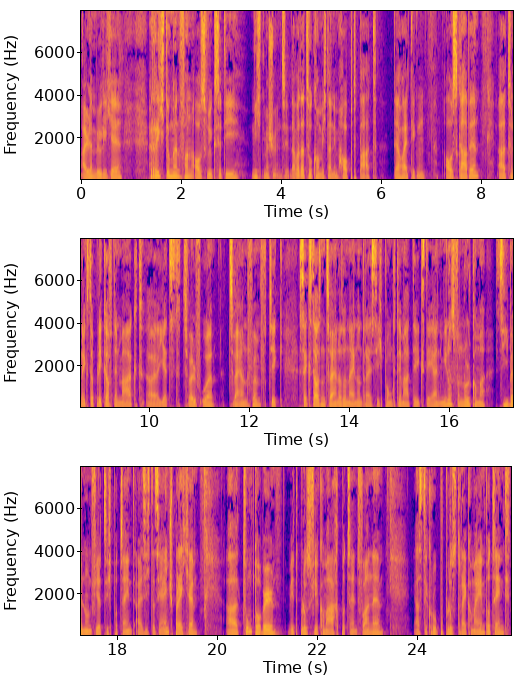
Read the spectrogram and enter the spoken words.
alle mögliche Richtungen von Auswüchse, die nicht mehr schön sind. Aber dazu komme ich dann im Hauptpart der heutigen Ausgabe. Äh, zunächst der Blick auf den Markt. Äh, jetzt 12.52 Uhr 6.239 Punkte im ATXD, ein Minus von 0,47 Prozent, als ich das hier einspreche. Äh, Zumtobel mit plus 4,8 Prozent vorne. Erste Gruppe plus 3,1 Prozent.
